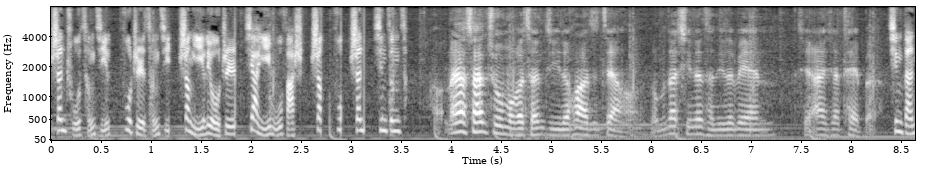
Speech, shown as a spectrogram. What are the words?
删除层级，复制层级，上移六只，下移无法上复删新增层。好，那要删除某个层级的话是这样哦，我们在新增层级这边先按一下 Tab，清单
